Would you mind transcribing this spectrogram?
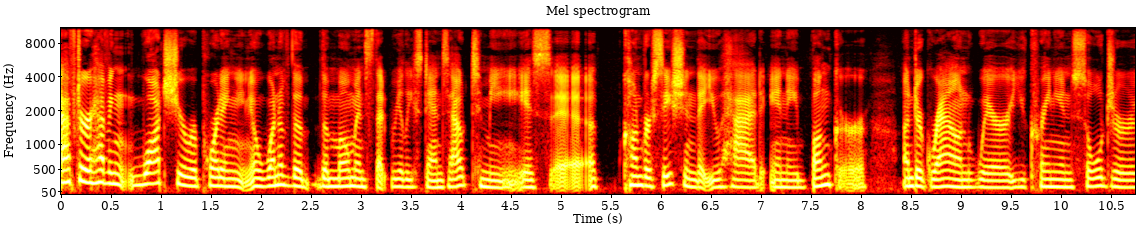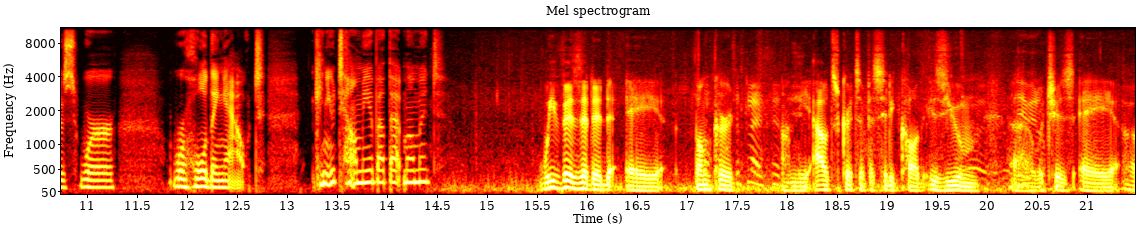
After having watched your reporting, you know, one of the, the moments that really stands out to me is a, a conversation that you had in a bunker underground where Ukrainian soldiers were were holding out. Can you tell me about that moment? We visited a bunker on the outskirts of a city called Izium, uh, which is a, a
